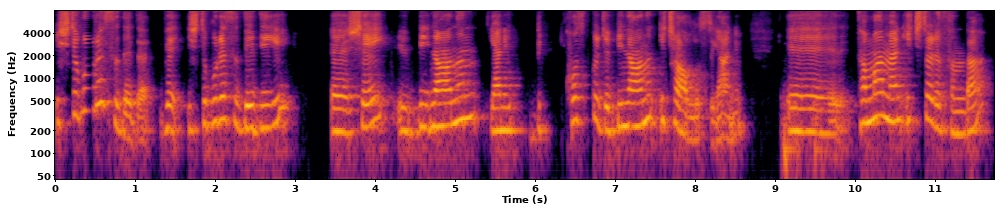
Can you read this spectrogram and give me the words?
işte burası dedi. Ve işte burası dediği e, şey e, binanın yani koskoca binanın iç avlusu yani e, tamamen iç tarafında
